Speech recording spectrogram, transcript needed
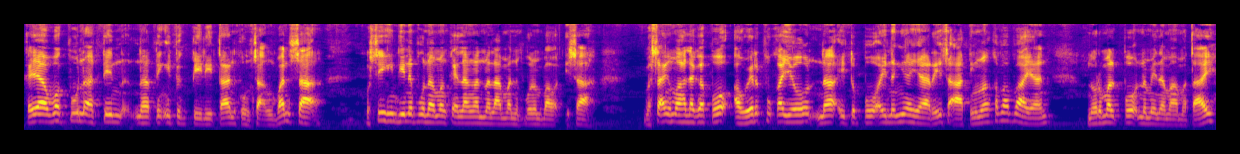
Kaya wag po natin nating ipagpilitan kung saang bansa kasi hindi na po naman kailangan malaman po ng bawat isa Basta ang mahalaga po, aware po kayo na ito po ay nangyayari sa ating mga kababayan. Normal po na may namamatay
